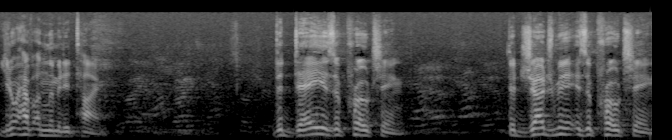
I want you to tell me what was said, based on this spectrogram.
you don't have unlimited time. The day is approaching, the judgment is approaching,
